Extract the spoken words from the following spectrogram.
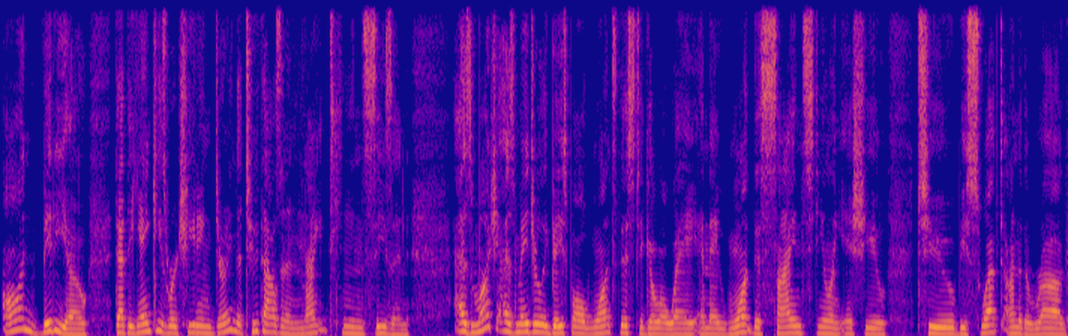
on video that the Yankees were cheating during the 2019 season. As much as Major League Baseball wants this to go away and they want this sign stealing issue to be swept under the rug,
